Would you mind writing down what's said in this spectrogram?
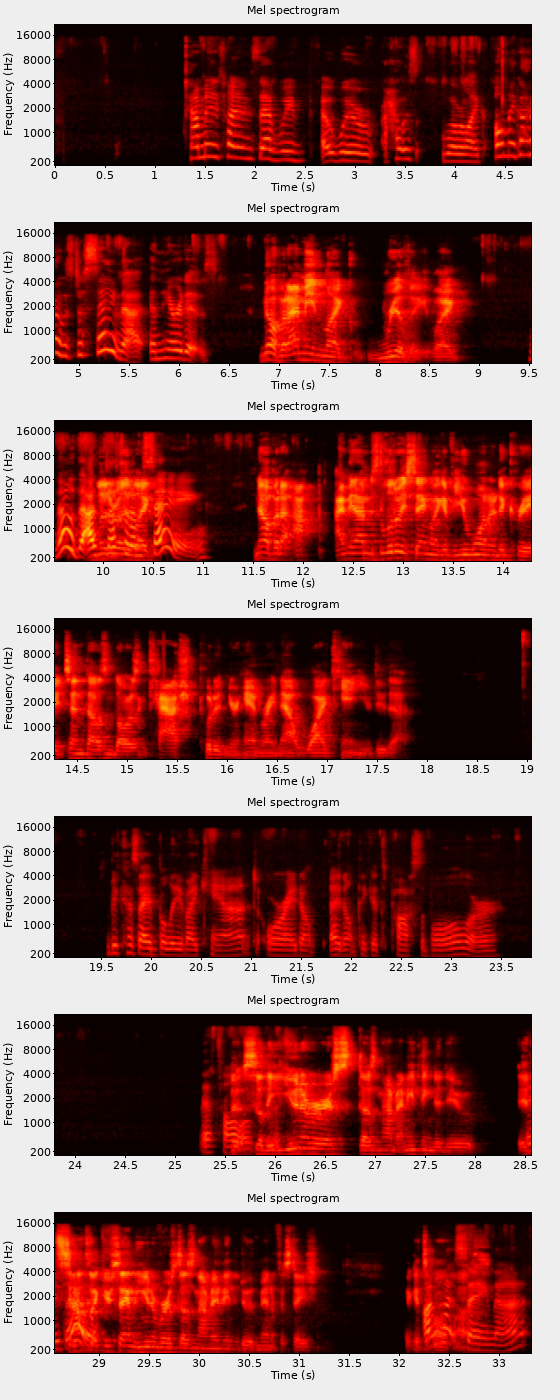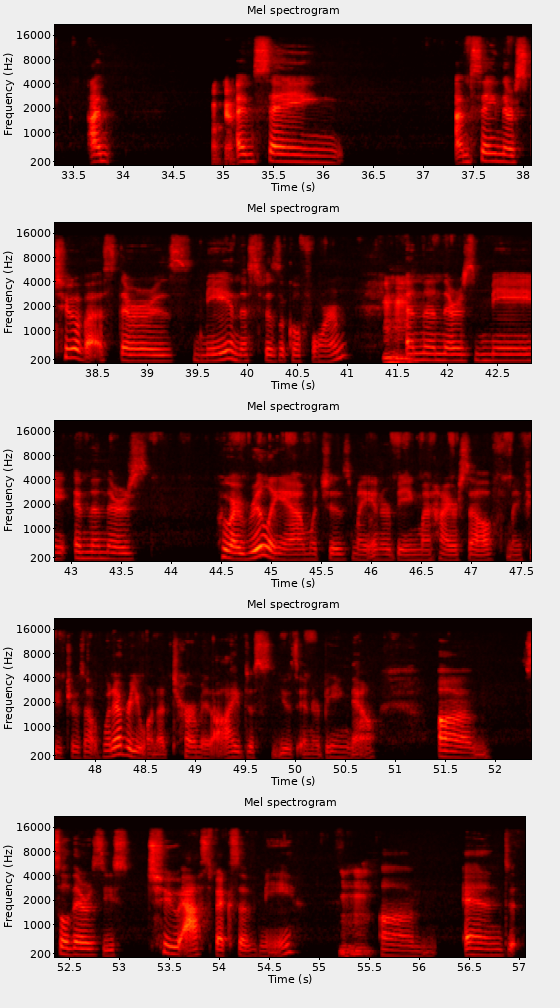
How many times have we? Uh, we're. I was. We're like, oh my god, I was just saying that, and here it is. No, but I mean like really, like No, that, that's what I'm like- saying. no, but I I mean I'm literally saying like if you wanted to create ten thousand dollars in cash, put it in your hand right now, why can't you do that? Because I believe I can't, or I don't. I don't think it's possible, or that's all. So the universe doesn't have anything to do. It, It sounds like you're saying the universe doesn't have anything to do with manifestation. Like it's I'm all not us. saying that. I'm. Okay. I'm saying. I'm saying there's two of us. There's me in this physical form, Mhm. and then there's me and then there's who i really am which is my inner being my higher self my future self whatever you want to term it i just use inner being now um, so there's these two aspects of me Mhm. um, and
